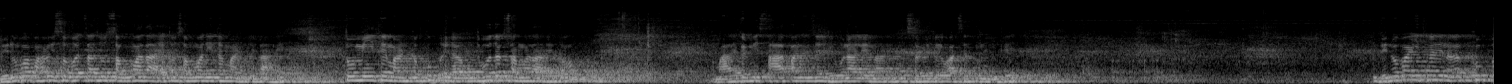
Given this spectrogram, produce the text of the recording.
विनोबा भावेसोबतचा जो संवाद आहे तो संवाद इथं मांडलेला आहे. तो मी इथे मांडतो. खूप उद्बोधक संवाद आहे तो. माझ्याकडे मी सहा पानांचे लिहून आलेलो आहे. सगळं काही वाचत नाही इथे. विनोबा इथं ना खूप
